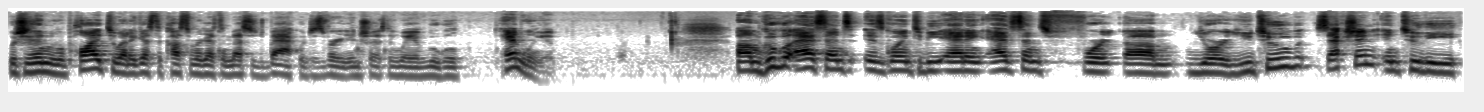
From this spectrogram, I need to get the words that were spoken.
which you then reply to, and I guess the customer gets a message back, which is a very interesting way of Google handling it. Um, Google AdSense is going to be adding AdSense for um, your YouTube section into the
